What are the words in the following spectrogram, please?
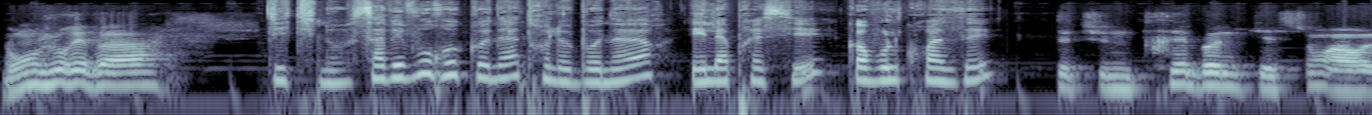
Bonjour Eva. Dites-nous, savez-vous reconnaître le bonheur et l'apprécier quand vous le croisez? C'est une très bonne question. Alors,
